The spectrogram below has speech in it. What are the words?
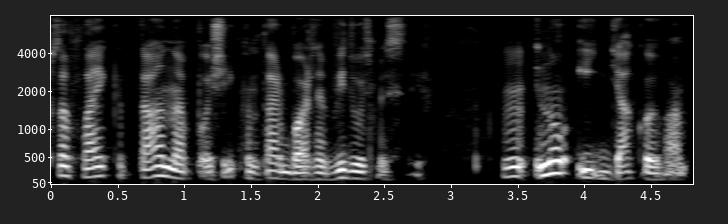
Поставте лайк та напишіть коментар бажано від 8 слів. Ну і дякую вам.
